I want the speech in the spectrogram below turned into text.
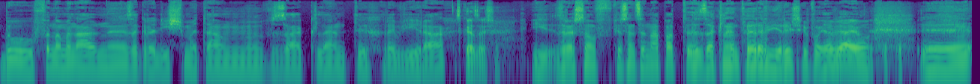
był fenomenalny. Zagraliśmy tam w Zaklętych Rewirach. Zgadza się. I zresztą w piosence Napad te zaklęte rewiry się pojawiają. Y,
